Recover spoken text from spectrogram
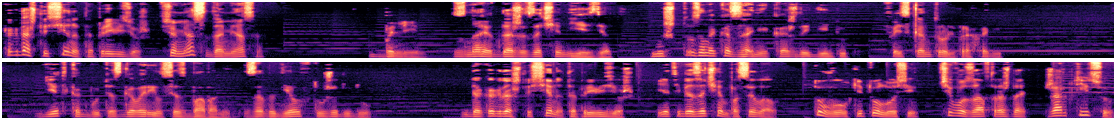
Когда ж ты сено-то привезешь? Все мясо да мясо. Блин, знают даже зачем ездят. Ну что за наказание каждый день тут фейс-контроль проходить? Дед как будто сговорился с бабами, задудел в ту же дуду. Да когда ж ты сено-то привезешь? Я тебя зачем посылал? То волки, то лоси. Чего завтра ждать? Жар птицу?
